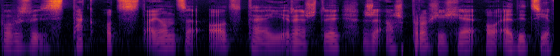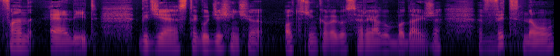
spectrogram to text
po prostu jest tak odstające od tej reszty, że aż prosi się o edycję Fan Elite, gdzie z tego 10-odcinkowego serialu bodajże wytną,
